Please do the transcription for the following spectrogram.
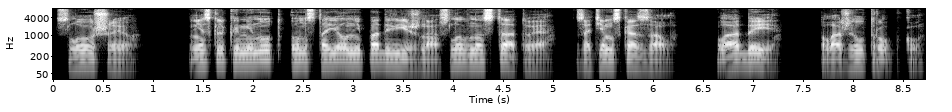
«Слушаю». Несколько минут он стоял неподвижно, словно статуя, затем сказал «Лады», положил трубку.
